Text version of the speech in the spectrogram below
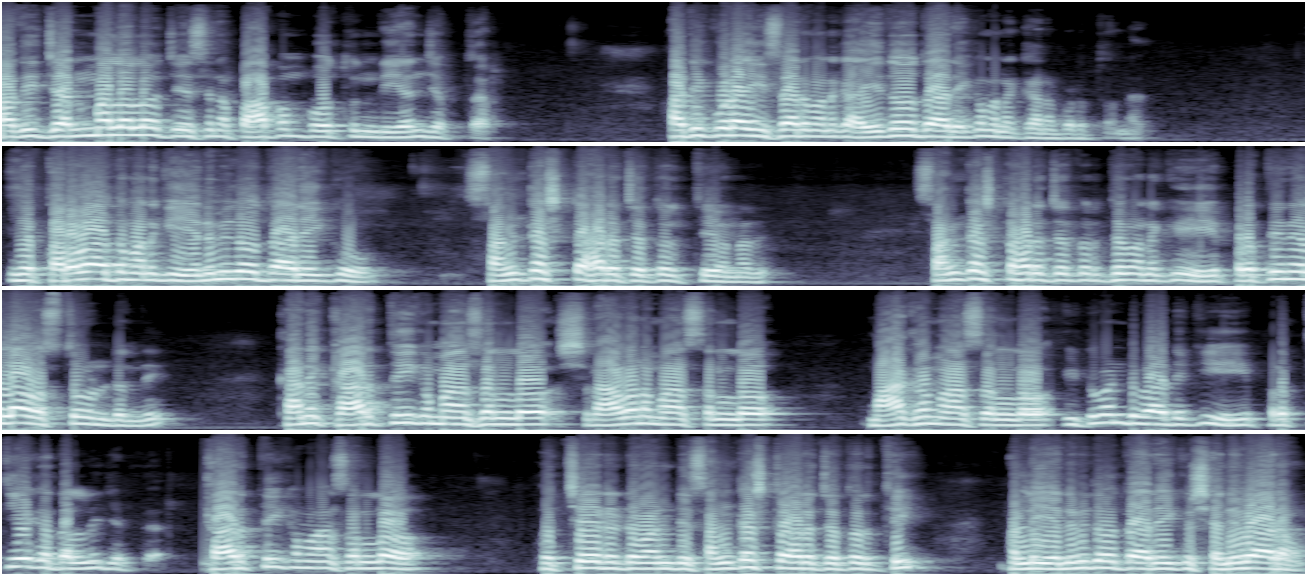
పది జన్మలలో చేసిన పాపం పోతుంది అని చెప్తారు. అది కూడా ఈసారి మనకి ఐదో తారీఖు మనకు కనబడుతున్నది ఇక తర్వాత మనకి ఎనిమిదో తారీఖు సంకష్టహర చతుర్థి ఉన్నది. సంకష్టహర చతుర్థి మనకి ప్రతి నెల వస్తూ ఉంటుంది. కానీ కార్తీక మాసంలో శ్రావణ మాసంలో మాఘ మాసంలో ఇటువంటి వాటికి ప్రత్యేకతల్ని చెప్పారు. కార్తీక మాసంలో వచ్చేటటువంటి సంకష్టహర చతుర్థి మళ్ళీ ఎనిమిదో తారీఖు శనివారం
